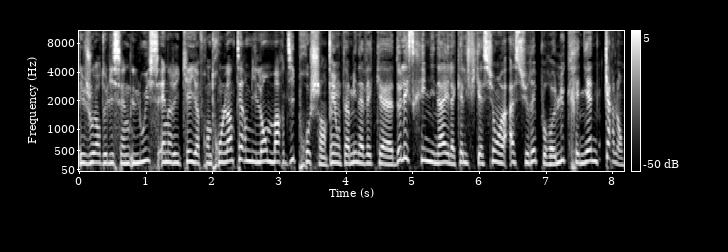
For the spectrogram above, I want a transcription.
Les joueurs de Luis Enrique y affronteront l'Inter Milan mardi prochain. Et on termine avec euh, de l'escrime, Nina, et la qualification euh, assurée pour euh, l'Ukrainienne Carlan.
